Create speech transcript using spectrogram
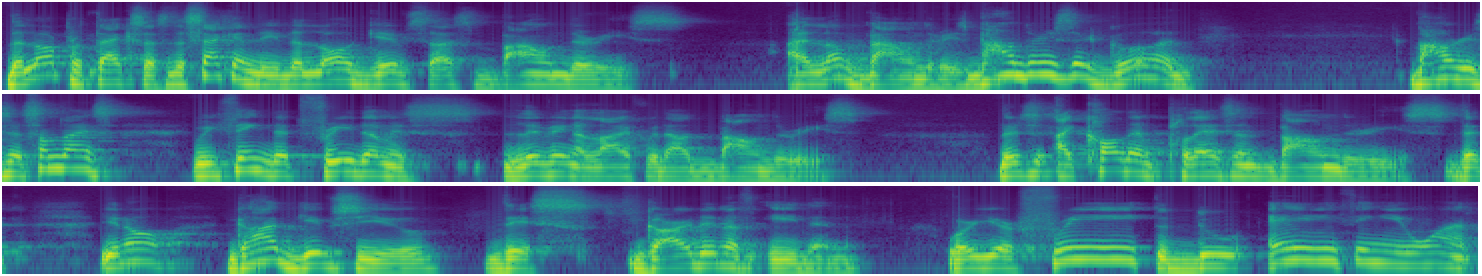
The law protects us. The secondly, the law gives us boundaries. I love boundaries. Boundaries are good. Boundaries are sometimes we think that freedom is living a life without boundaries. There's, I call them pleasant boundaries. That, you know, God gives you this Garden of Eden where you're free to do anything you want.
